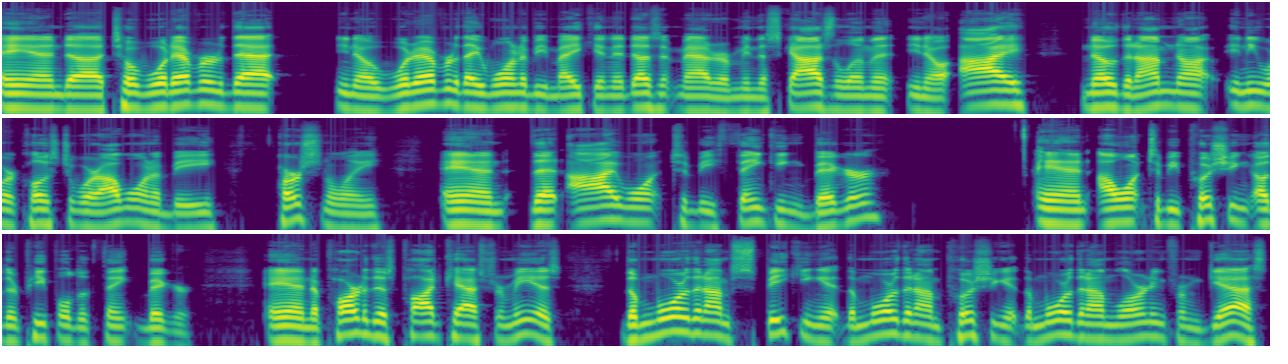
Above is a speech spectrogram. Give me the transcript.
and uh, to whatever that you know whatever they want to be making it doesn't matter i mean the sky's the limit you know i know that i'm not anywhere close to where i want to be personally and that i want to be thinking bigger and i want to be pushing other people to think bigger and a part of this podcast for me is the more that i'm speaking it the more that i'm pushing it the more that i'm learning from guests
